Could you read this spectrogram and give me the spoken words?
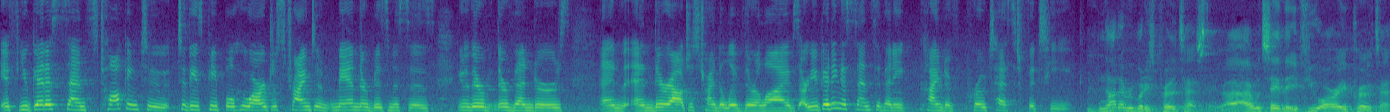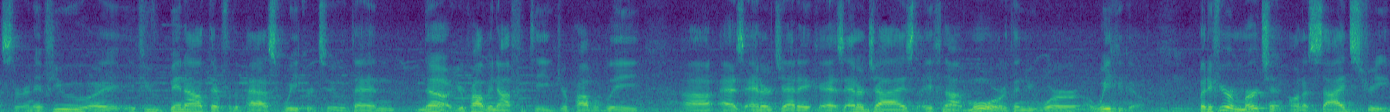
if you get a sense talking to, to these people who are just trying to man their businesses, you know, they're, they're vendors and, and they're out just trying to live their lives. Are you getting a sense of any kind of protest fatigue? Not everybody's protesting. I, I would say that if you are a protester and if, you, uh, if you've been out there for the past week or two, then no, you're probably not fatigued. You're probably uh, as energetic, as energized, if not more, than you were a week ago. But if you're a merchant on a side street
